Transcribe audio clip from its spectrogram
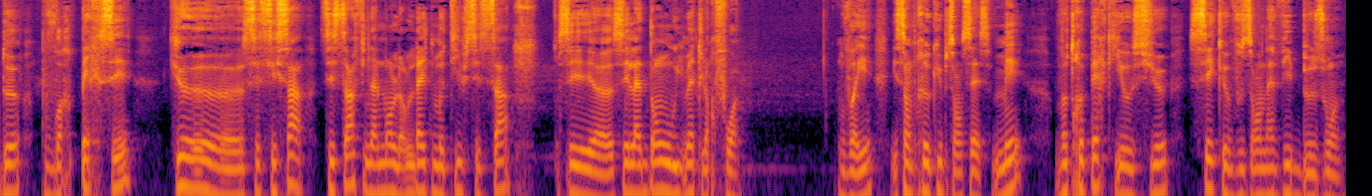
de pouvoir percer que euh, c'est ça, c'est ça finalement leur leitmotiv, c'est ça, c'est euh, c'est là-dedans où ils mettent leur foi. Vous voyez, ils s'en préoccupent sans cesse. Mais votre Père qui est aux cieux sait que vous en avez besoin.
